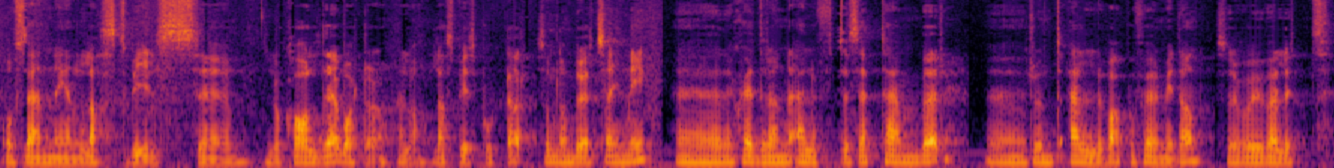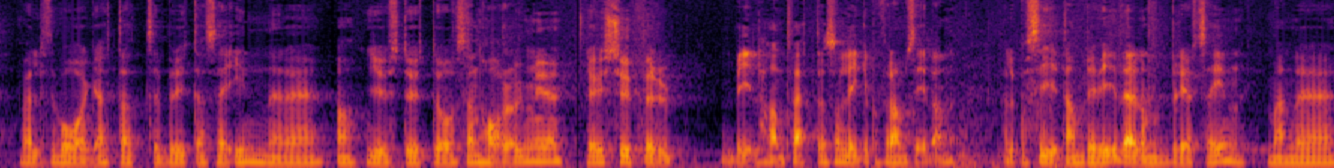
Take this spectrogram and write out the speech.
och sen en lastbilslokal eh, där borta då, eller lastbilsportar som de bröt sig in i. Eh, det skedde den 11 september runt 11 på förmiddagen. Så det var ju väldigt, väldigt vågat att bryta sig in när det är ja, ljust ute och sen har de ju, det är ju super bilhandtvätten som ligger på framsidan. Eller på sidan bredvid där de bröt sig in. Men eh,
